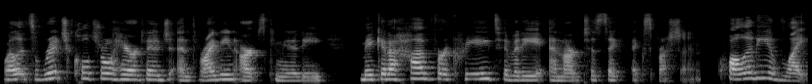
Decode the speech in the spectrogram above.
while its rich cultural heritage and thriving arts community make it a hub for creativity and artistic expression. Quality of life.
